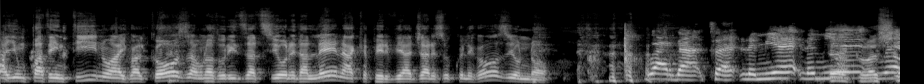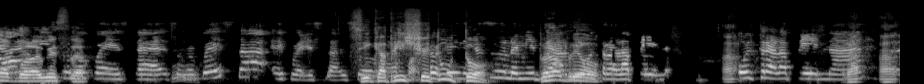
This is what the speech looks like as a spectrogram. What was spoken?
Hai un patentino, hai qualcosa, un'autorizzazione dall'ENAC per viaggiare su quelle cose o no? Guarda, cioè, le mie, le mie Ecco, la due sciabola questa. sono queste, sono questa e questa. Si insomma. capisce Quindi tutto. sono le mie due Proprio- armi oltre alla penna. Ah, Oltre alla penna, ra- eh. ah,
